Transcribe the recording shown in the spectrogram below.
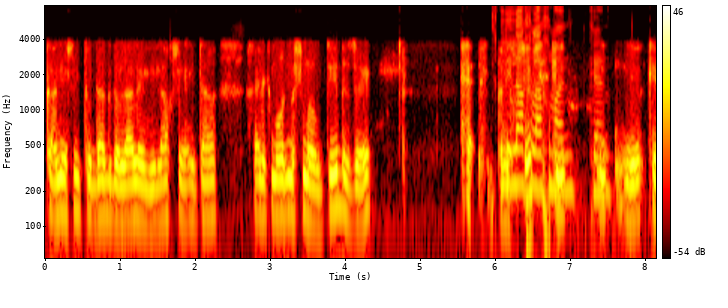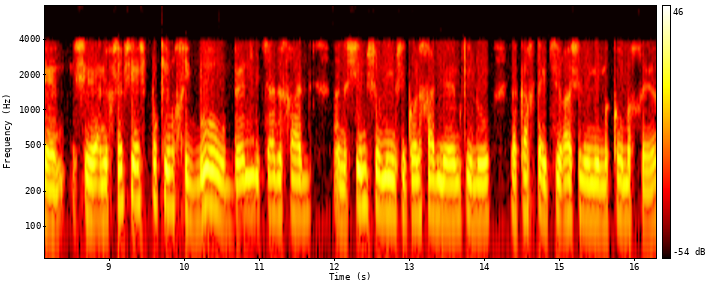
כאן יש לי תודה גדולה ללילך שהייתה חלק מאוד משמעותי בזה. לילך לחמן, כן. כן, שאני חושב שיש פה כאילו חיבור בין מצד אחד אנשים שונים, שכל אחד מהם כאילו לקח את היצירה שלי ממקום אחר,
